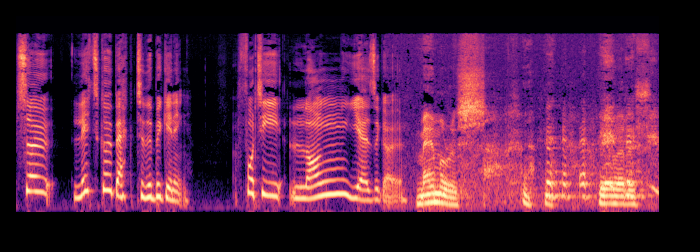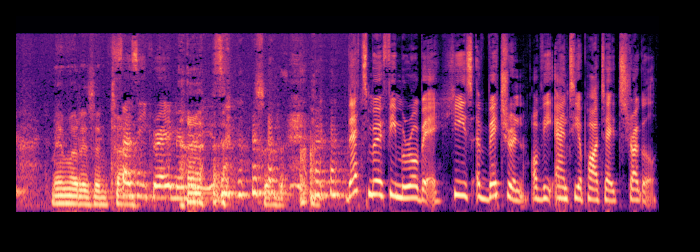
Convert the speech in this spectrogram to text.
So let's go back to the beginning. 40 long years ago. Memories. memories. Memories and time. Fuzzy grey memories. That's Murphy Morobe. He's a veteran of the anti apartheid struggle.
